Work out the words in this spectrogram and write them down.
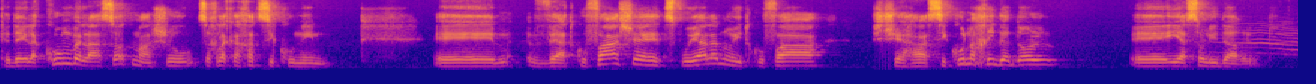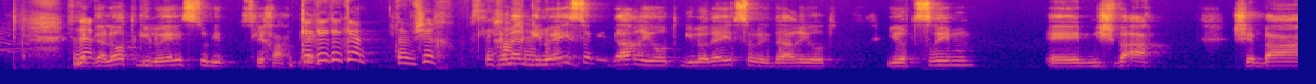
כדי לקום ולעשות משהו, צריך לקחת סיכונים. והתקופה שצפויה לנו היא תקופה שהסיכון הכי גדול אה, היא הסולידריות. לגלות גילויי סולידריות, סליחה. כן, כן, כן, כן, תמשיך, סליחה. זאת אומרת, גילויי סולידריות, גילויי סולידריות יוצרים אה, משוואה שבה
